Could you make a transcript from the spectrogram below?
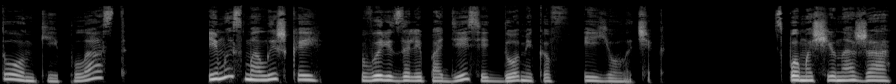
тонкий пласт, и мы с малышкой вырезали по 10 домиков и елочек. С помощью ножа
